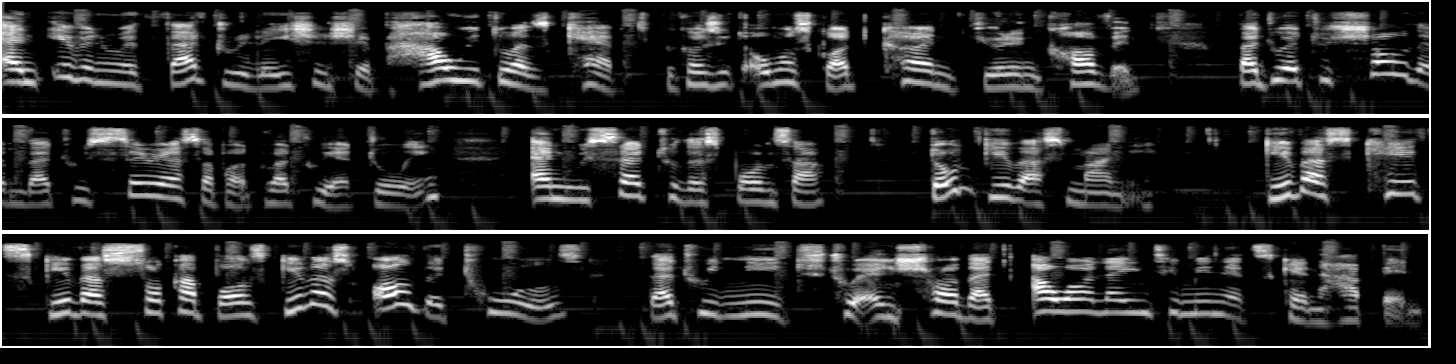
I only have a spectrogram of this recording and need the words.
And even with that relationship, how it was kept, because it almost got current during COVID, but we had to show them that we're serious about what we are doing. And we said to the sponsor, don't give us money. Give us kits, give us soccer balls, give us all the tools that we need to ensure that our 90 minutes can happen.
